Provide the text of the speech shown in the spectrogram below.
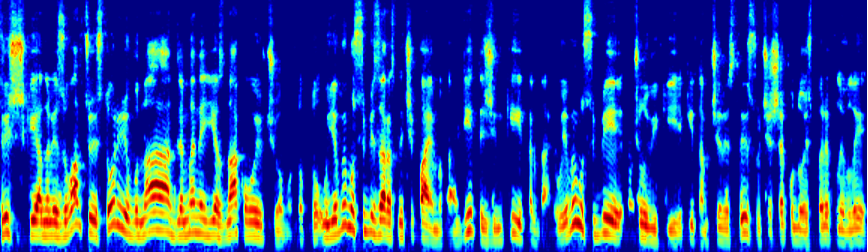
трішечки аналізував цю історію. Вона для мене є знаковою в чому. Тобто, уявимо собі зараз, не чіпаємо там діти, жінки і так далі. Уявимо собі чоловіки, які там через тису чи ще кудись перепливли,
